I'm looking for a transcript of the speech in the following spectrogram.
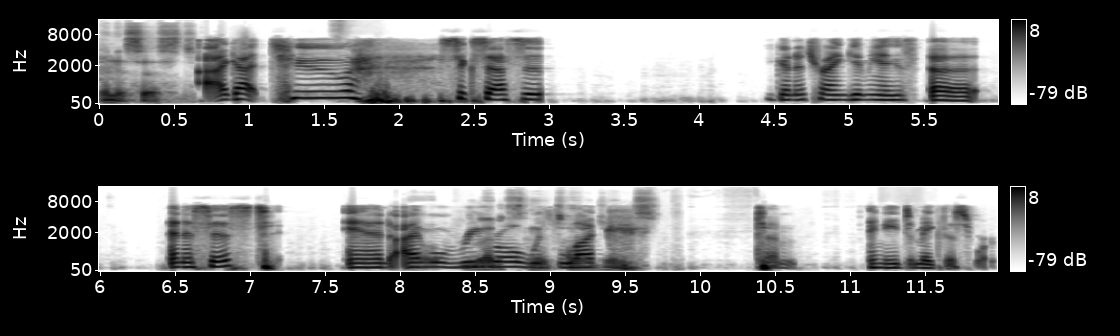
an assist. I got two successes. You're gonna try and give me a, uh, an assist, and I Oh, will re-roll with luck. To I need to make this work.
